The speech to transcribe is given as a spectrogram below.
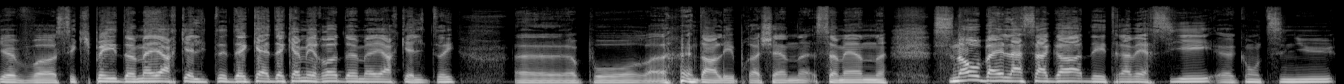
va s'équiper de meilleure qualité, de, de caméras de meilleure qualité. Euh, pour euh, dans les prochaines semaines. Sinon, ben la saga des traversiers euh, continue,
